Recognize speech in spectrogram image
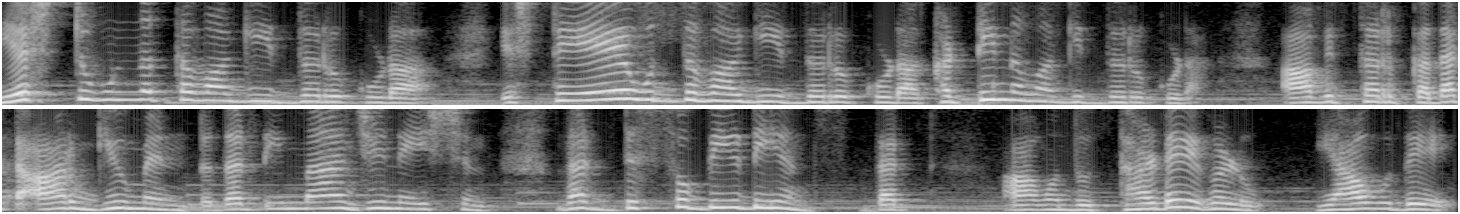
ಎಷ್ಟು ಉನ್ನತವಾಗಿ ಇದ್ದರೂ ಕೂಡ, ಎಷ್ಟೇ ಉದ್ದವಾಗಿ ಇದ್ದರೂ ಕೂಡ ಕಠಿಣವಾಗಿದ್ದರೂ ಕೂಡ, ಆ ವಿತರ್ಕ that argument that imagination that disobedience that ಆ ಒಂದು ತಡೆಗಳು ಯಾವುದೇ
